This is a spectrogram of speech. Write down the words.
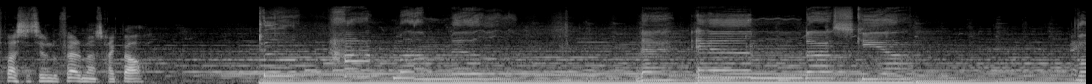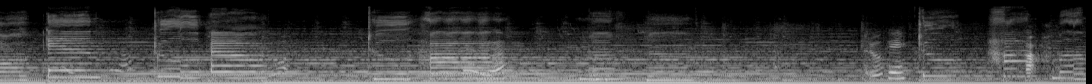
Skal bare sige til, når du er færdig med at trække er Er du okay? Mig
